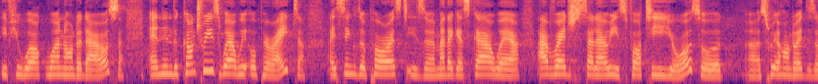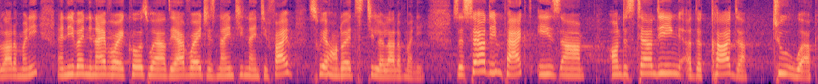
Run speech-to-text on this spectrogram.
if you work 100 hours. And in the countries where we operate, I think the poorest is uh, Madagascar, where average salary is 40 euros, so uh, 300 is a lot of money. And even in Ivory Coast, where the average is 1995, 300 is still a lot of money. The third impact is uh, understanding uh, the code to work.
